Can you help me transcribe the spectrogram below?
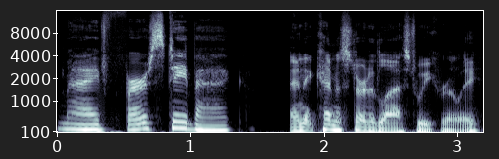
My first day back. and it kind of started last week, really.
